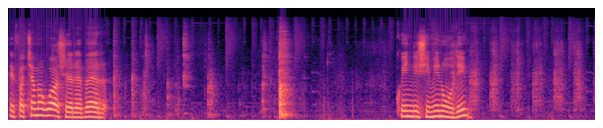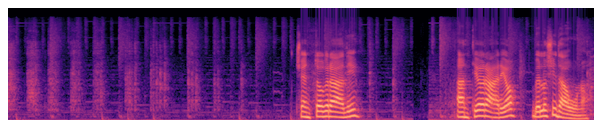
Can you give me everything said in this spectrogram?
e facciamo cuocere per 15 minuti. Cento gradi. Antiorario velocità 1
